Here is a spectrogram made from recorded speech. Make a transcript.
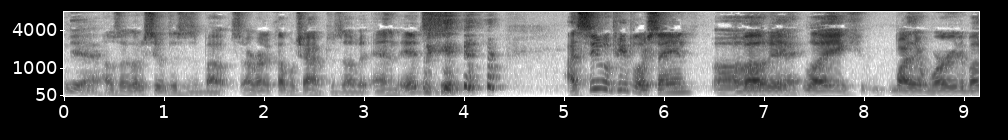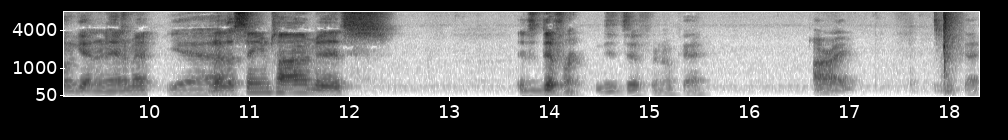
yeah. I was like, let me see what this is about. So I read a couple chapters of it, and it's I see what people are saying Oh, about okay. it, like why they're worried about it getting an anime. Yeah. But at the same time, it's it's different. It's different, okay. Alright. Okay.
